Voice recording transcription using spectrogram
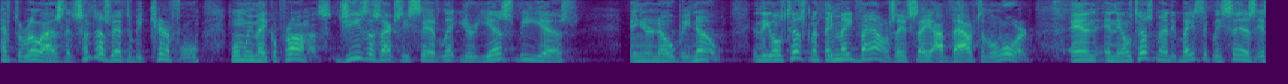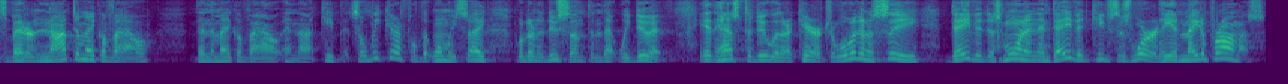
have to realize that sometimes we have to be careful when we make a promise. Jesus actually said, let your yes be yes and your no be no. In the Old Testament, they made vows. They'd say, I vow to the Lord. And in the Old Testament, it basically says it's better not to make a vow than to make a vow and not keep it. So be careful that when we say we're going to do something, that we do it. It has to do with our character. Well, we're going to see David this morning, and David keeps his word. He had made a promise.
